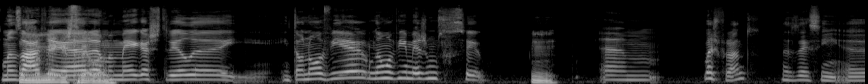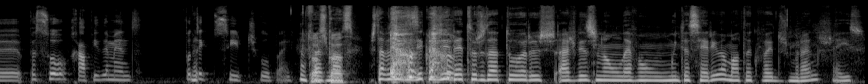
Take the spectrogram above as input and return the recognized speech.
O Manzarra mega era estrela. uma mega estrela, e- então não havia, não havia mesmo sossego. Hum. Ahm, mas pronto, mas é assim, eh, passou rapidamente. Vou ter que tossir, desculpem. Não faz mal. Mas estavas a dizer que os diretores de atores às vezes não levam muito a sério a malta que veio dos morangos, é isso?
